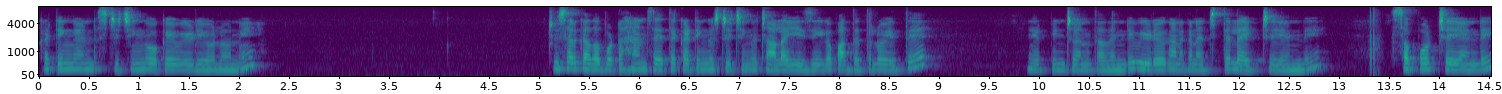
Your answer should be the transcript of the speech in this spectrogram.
కటింగ్ అండ్ స్టిచ్చింగ్ ఒకే వీడియోలోని. చూసారు కదా బుట్ట హ్యాండ్స్ అయితే కటింగ్ స్టిచ్చింగ్ చాలా ఈజీగా పద్ధతిలో అయితే నేర్పించాను కదండి. వీడియో కనుక నచ్చితే లైక్ చేయండి సపోర్ట్ చేయండి.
